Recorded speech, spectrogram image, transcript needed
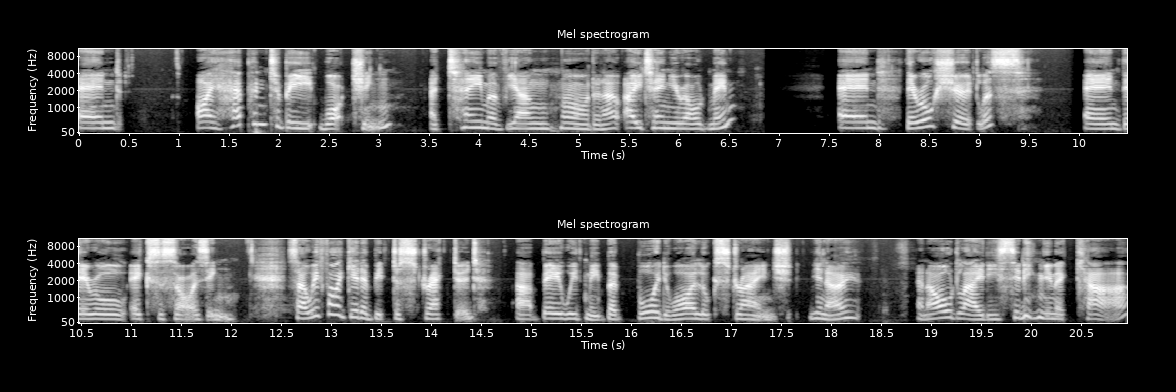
and I happen to be watching a team of young, oh, I don't know, 18 year old men and they're all shirtless and they're all exercising. So if I get a bit distracted, uh, bear with me. But boy, do I look strange. You know, an old lady sitting in a car.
